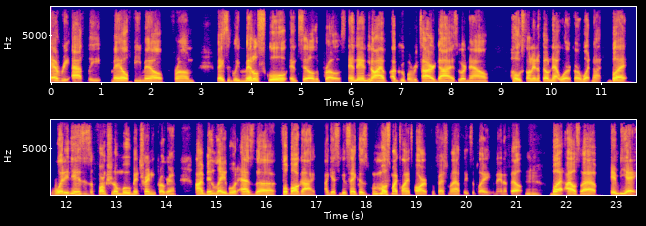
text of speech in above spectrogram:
every athlete, male, female, from basically middle school until the pros. And then, you know, I have a group of retired guys who are now hosts on NFL Network or whatnot. But what it is is a functional movement training program. I've been labeled as the football guy, I guess you could say, because most of my clients are professional athletes that play in the NFL. Mhm. But I also have NBA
